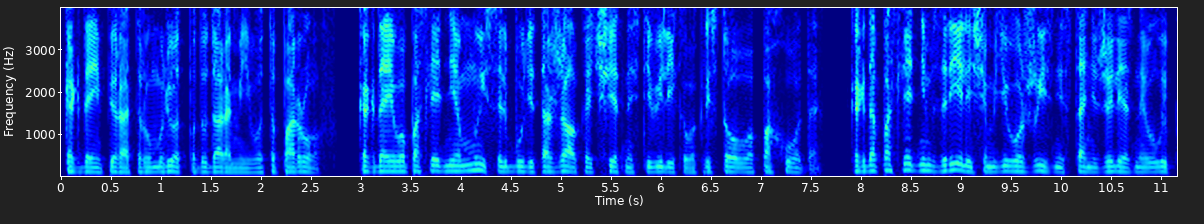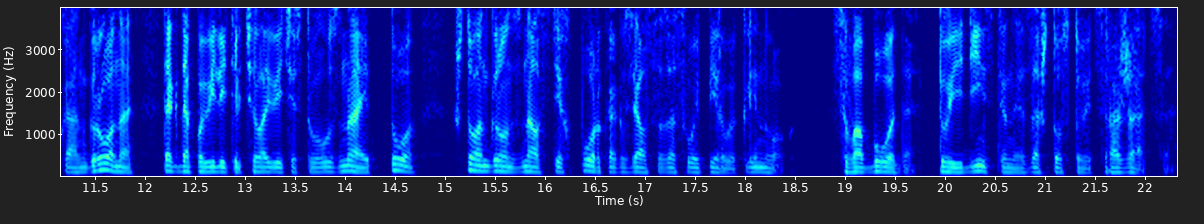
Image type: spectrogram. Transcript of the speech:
Когда император умрет под ударами его топоров, когда его последняя мысль будет о жалкой тщетности Великого Крестового Похода, когда последним зрелищем его жизни станет железная улыбка Ангрона, тогда повелитель человечества узнает то, что Ангрон знал с тех пор, как взялся за свой первый клинок. Свобода – то единственное, за что стоит сражаться.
